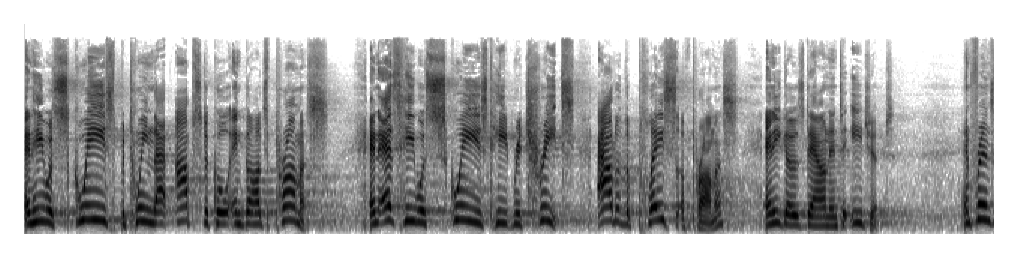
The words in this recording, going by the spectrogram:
And he was squeezed between that obstacle and God's promise. And as he was squeezed, he retreats out of the place of promise and he goes down into Egypt. And friends,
